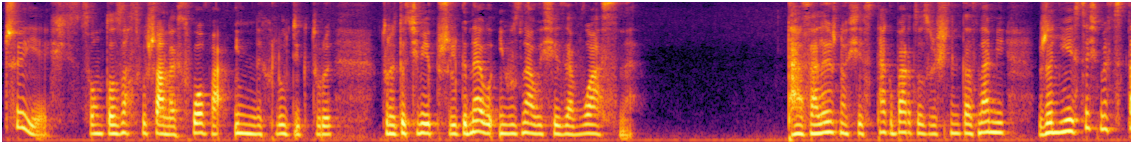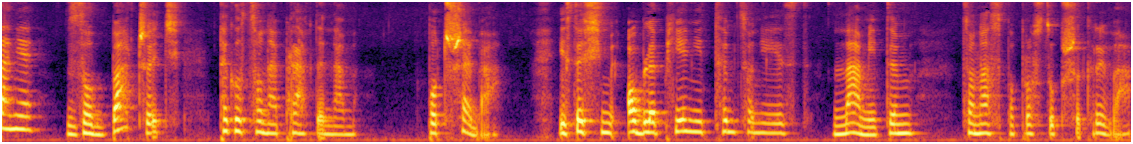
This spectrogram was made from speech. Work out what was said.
czyjeś, są to zasłyszane słowa innych ludzi, który, które do ciebie przylgnęły i uznały się za własne. Ta zależność jest tak bardzo zrośnięta z nami, że nie jesteśmy w stanie zobaczyć tego, co naprawdę nam. Jesteśmy oblepieni tym, co nie jest nami, tym, co nas po prostu przykrywa.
